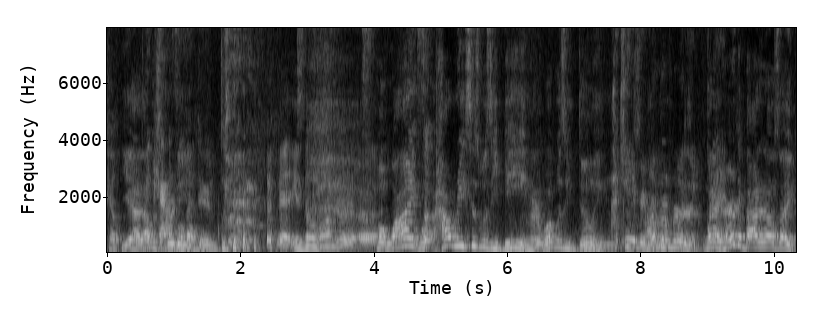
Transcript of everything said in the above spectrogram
Killed- Yeah, that he was pretty. that dude. Yeah, he's no longer. Uh, But why? So- what, how racist was he being, or what was he doing? I can't 'Cause remember I remember when I heard about it, I was like,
